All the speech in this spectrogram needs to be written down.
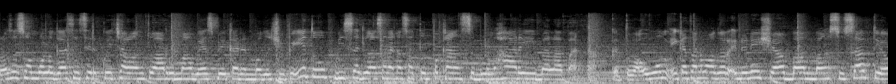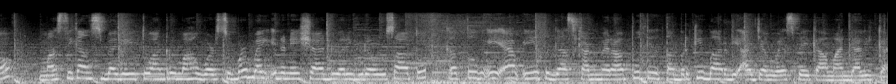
proses homologasi sirkuit calon tuan rumah WSBK dan MotoGP itu bisa dilaksanakan satu pekan sebelum hari balapan. Ketua Umum Ikatan Motor Indonesia Bambang Susatyo memastikan sebagai tuan rumah World Superbike Indonesia 2021, Ketum IMI tegaskan merah putih tetap berkibar di ajang WSBK Mandalika.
